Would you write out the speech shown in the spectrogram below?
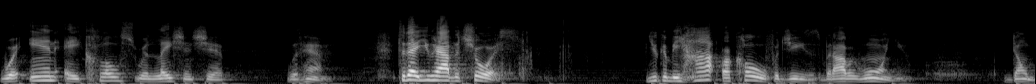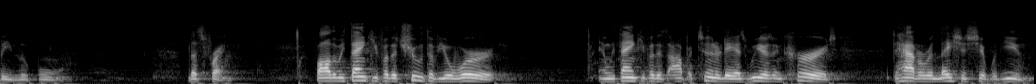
we're in a close relationship with him. Today you have the choice. You can be hot or cold for Jesus, but I would warn you, don't be lukewarm. Let's pray. Father, we thank you for the truth of your word. And we thank you for this opportunity as we are encouraged to have a relationship with you.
